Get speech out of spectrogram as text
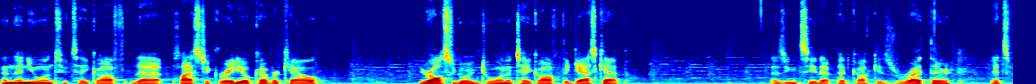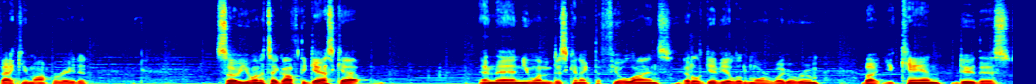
and then you want to take off that plastic radio cover cowl. You're also going to want to take off the gas cap. As you can see, that petcock is right there. It's vacuum operated. So you want to take off the gas cap, and then you want to disconnect the fuel lines. It'll give you a little more wiggle room, but you can do this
